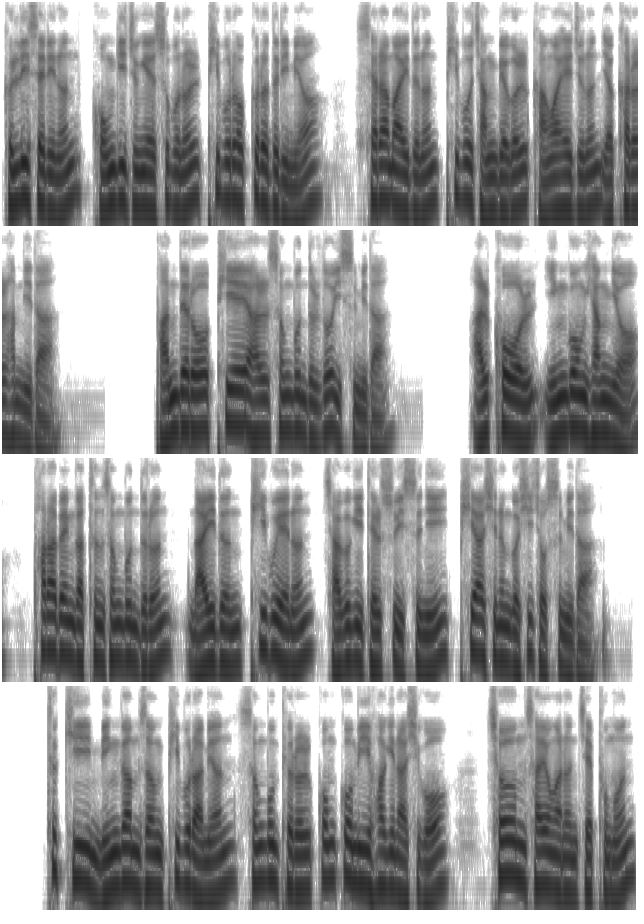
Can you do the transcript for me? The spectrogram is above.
글리세린은 공기 중의 수분을 피부로 끌어들이며 세라마이드는 피부 장벽을 강화해주는 역할을 합니다. 반대로 피해야 할 성분들도 있습니다. 알코올, 인공향료, 파라벤 같은 성분들은 나이든 피부에는 자극이 될 수 있으니 피하시는 것이 좋습니다. 특히 민감성 피부라면 성분표를 꼼꼼히 확인하시고 처음 사용하는 제품은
